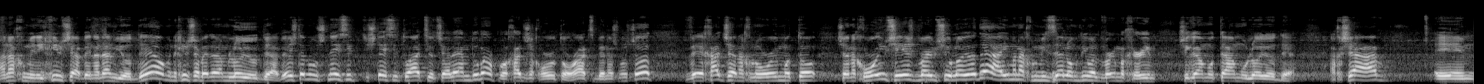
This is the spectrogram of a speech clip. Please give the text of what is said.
אנחנו מניחים שהבן אדם יודע או מניחים שהבן אדם לא יודע? ויש לנו שני, שתי סיטואציות שעליהן מדובר פה. אחד שאנחנו רואים אותו רץ בין השמשות ואחד שאנחנו רואים אותו שאנחנו רואים שיש דברים שהוא לא יודע האם אנחנו מזה לומדים על דברים אחרים שגם אותם הוא לא יודע. עכשיו אמ,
